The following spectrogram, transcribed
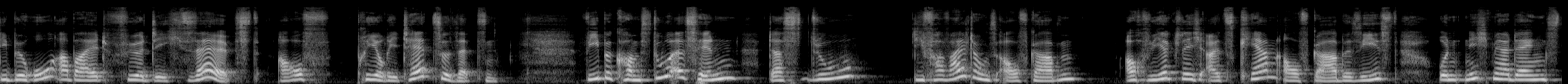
die Büroarbeit für dich selbst auf Priorität zu setzen. Wie bekommst du es hin, dass du die Verwaltungsaufgaben auch wirklich als Kernaufgabe siehst und nicht mehr denkst,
